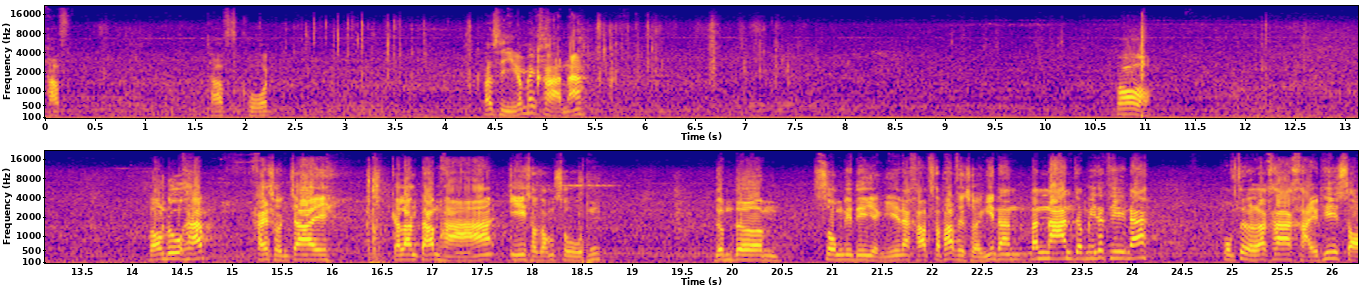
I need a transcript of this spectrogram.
ทัฟทัฟโค้ดภาษีก็ไม่ขาดนะ ก็ ลองดูครับ ใครสนใจกำลังตามหา e 2 2 0เดิมๆ ทรงดีๆ อย่างนี้นะครับ สภาพสวยๆ อย่างนี้นานๆ จะมีทักทีนะ ผมเสนอราคาขายอยู่ที่ 2 4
